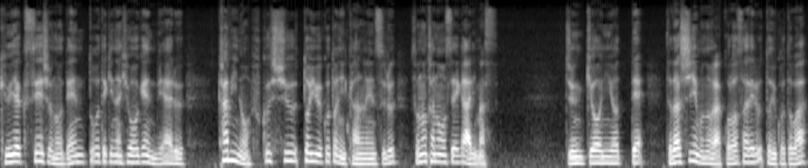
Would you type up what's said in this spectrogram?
旧約聖書の伝統的な表現である神の復讐ということに関連するその可能性があります。殉教によって正しいものが殺されるということは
